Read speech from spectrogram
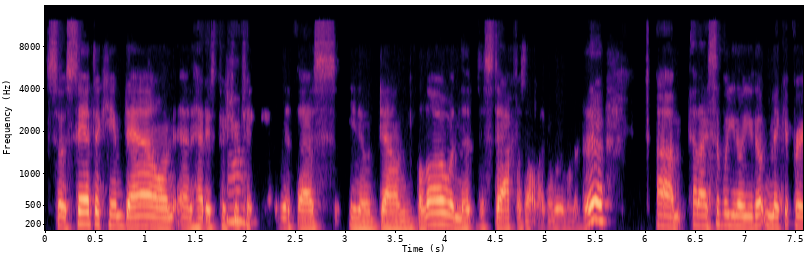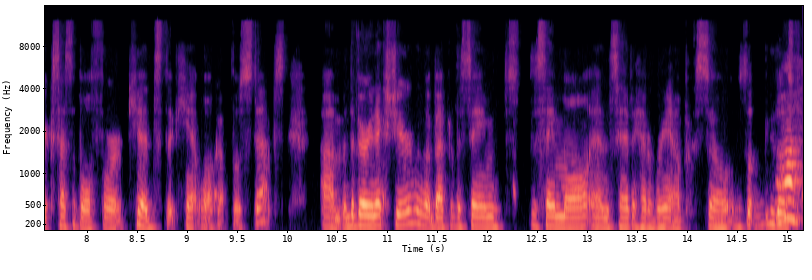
So Santa came down and had his picture oh. taken with us, you know, down below, and the, the staff was all like, "What do want to do?" Um, and I said, well, you know, you don't make it very accessible for kids that can't walk up those steps. Um, and the very next year, we went back to the same the same mall, and Santa had a ramp. So those ah.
